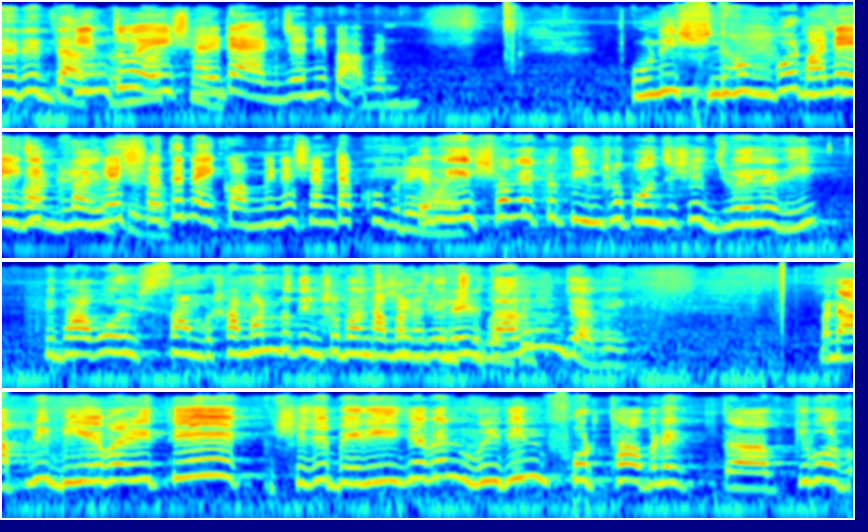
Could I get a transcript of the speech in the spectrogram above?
রেডের ডার্ক কিন্তু এই শাড়িটা একজনই পাবেন। উনিশ নম্বর মানে এই যে 3150 গ্রিনের সাথে না এই কম্বিনেশনটা খুব রেয়ার এবং এর সঙ্গে একটা তিনশো পঞ্চাশের জুয়েলারি তুই ভাবো সামান্য তিনশো পঞ্চাশের জুয়েলারি দারুণ যাবে। মানে আপনি বিয়ে বাড়িতে সেজে বেরিয়ে যাবেন উইদিন ফোর মানে আহ, কি বলব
